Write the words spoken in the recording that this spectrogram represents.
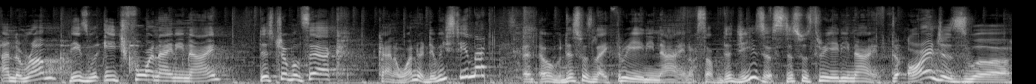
and the rum, these were each $4.99. This triple sec, kind of wonder, did we steal that? Uh, oh, this was like $3.89 or something. Jesus, this was $3.89. The oranges were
